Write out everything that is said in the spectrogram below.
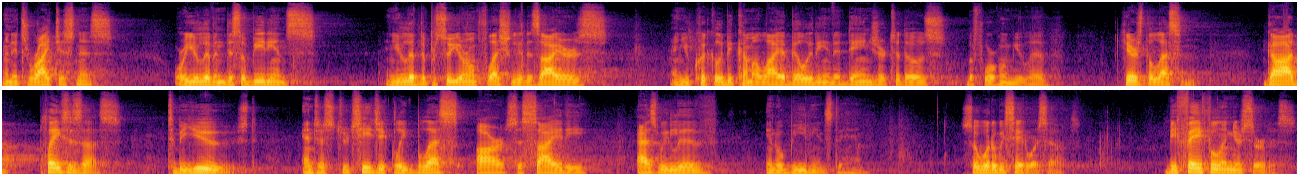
in its righteousness, or you live in disobedience and you live to pursue your own fleshly desires, and you quickly become a liability and a danger to those before whom you live. Here's the lesson God places us to be used and to strategically bless our society as we live in obedience to Him. So, what do we say to ourselves? Be faithful in your service.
